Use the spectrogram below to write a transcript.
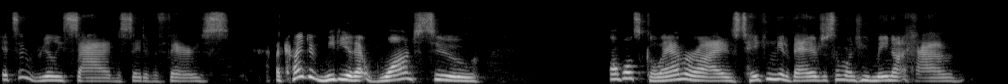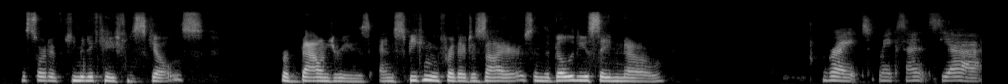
it's a really sad state of affairs. A kind of media that wants to almost glamorize taking advantage of someone who may not have the sort of communication skills for boundaries and speaking for their desires and the ability to say no. Right. Makes sense. Yeah.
